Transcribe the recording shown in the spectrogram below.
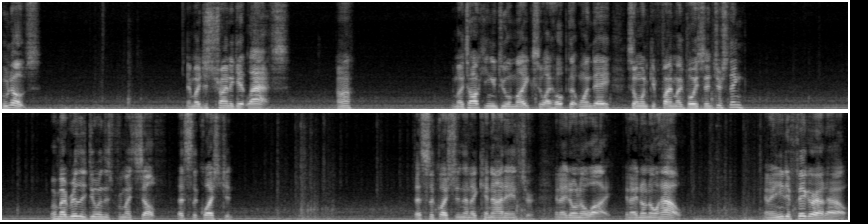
Who knows? Am I just trying to get laughs? Huh? Am I talking into a mic so I hope that one day someone can find my voice interesting? Or am I really doing this for myself? That's the question. That's the question that I cannot answer, and I don't know why, and I don't know how. And I need to figure out how.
